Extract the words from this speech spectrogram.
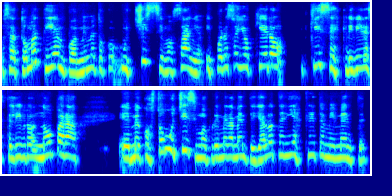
o sea, toma tiempo, a mí me tocó muchísimos años y por eso yo quiero, quise escribir este libro, no para, eh, me costó muchísimo primeramente, ya lo tenía escrito en mi mente,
